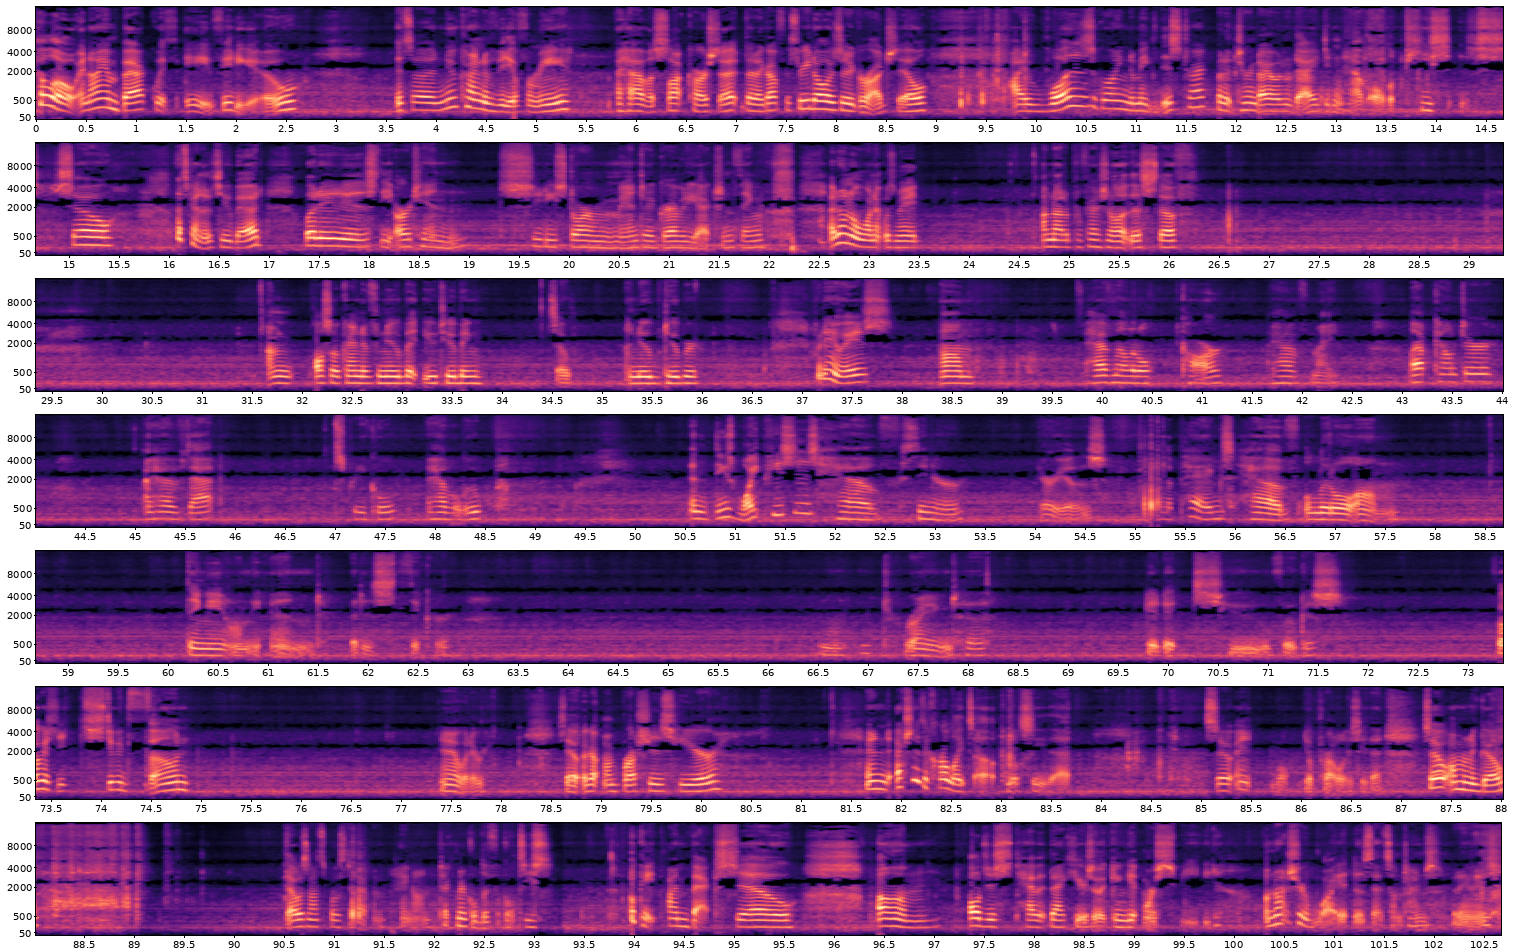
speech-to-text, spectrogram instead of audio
Hello, and I am back with a video. It's a new kind of video for me. I have a slot car set that I got for $3 at a garage sale. I was going to make this track, but it turned out I didn't have all the pieces. So, that's kind of too bad. But it is the Artin City Storm anti-gravity action thing. I don't know when it was made. I'm not a professional at this stuff. I'm also kind of noob at YouTubing, so a noob tuber. But anyways, um, I have my little car. I have my lap counter. I have that. It's pretty cool. I have a loop. And these white pieces have thinner areas. And the pegs have a little, um, thingy on the end that is thicker. I'm trying to get it to focus. Focus, you stupid phone. Yeah, whatever. So I got my brushes here. And actually the car lights up, you'll see that. So, and, well, you'll probably see that. So I'm gonna go. That was not supposed to happen. Hang on. Technical difficulties. Okay, I'm back. So, um, I'll just have it back here so it can get more speed. I'm not sure why it does that sometimes, but anyways.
